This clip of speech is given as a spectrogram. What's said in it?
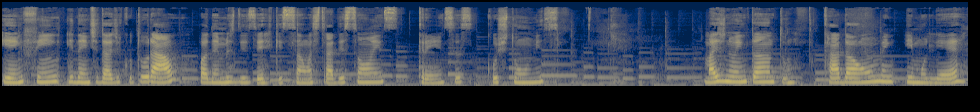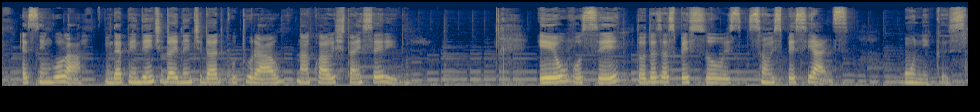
E enfim, identidade cultural, podemos dizer que são as tradições, crenças, costumes. Mas, no entanto, cada homem e mulher é singular, independente da identidade cultural na qual está inserido. Eu, você, todas as pessoas são especiais, únicas.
